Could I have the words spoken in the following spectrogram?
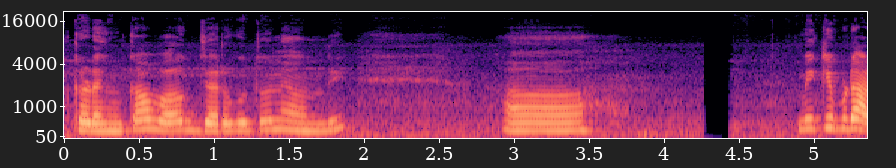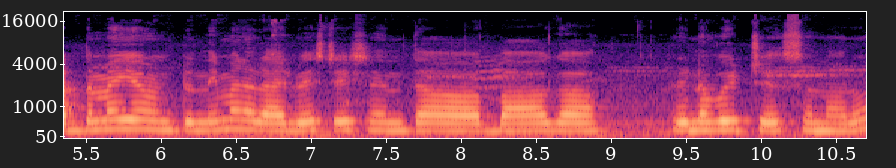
ఇక్కడ ఇంకా వర్క్ జరుగుతూనే ఉంది. మీకు ఇప్పుడు అర్థమయ్యే ఉంటుంది మన రైల్వే స్టేషన్ ఎంత బాగా రెనోవేట్ చేస్తున్నారో?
